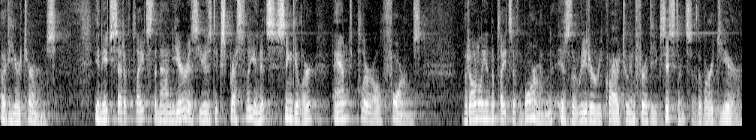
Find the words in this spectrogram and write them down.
of year terms. In each set of plates, the noun year is used expressly in its singular and plural forms. But only in the plates of Mormon is the reader required to infer the existence of the word year.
